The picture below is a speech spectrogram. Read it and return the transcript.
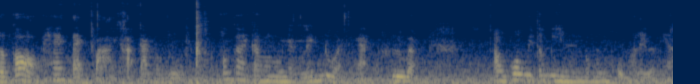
แล้วก็แห้งแตกปลายค่ะการบำรุงต้องการการบำรุงอย่างเร่งด่วนเนี่ยคือแบบเอาพวกวิตามินบำรุงผมอะไรแบบเนี้ย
